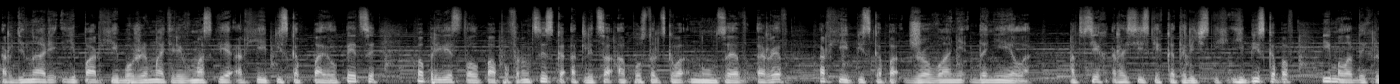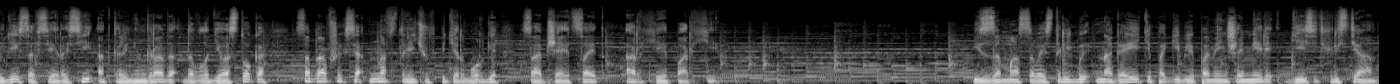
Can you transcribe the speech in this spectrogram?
ординарий епархии Божией Матери в Москве архиепископ Павел Пеци поприветствовал папу Франциска от лица апостольского нунция в РФ архиепископа Джованни Даниэла – от всех российских католических епископов и молодых людей со всей России от Калининграда до Владивостока, собравшихся на встречу в Петербурге, сообщает сайт архиепархии. Из-за массовой стрельбы на Гаити погибли по меньшей мере 10 христиан.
